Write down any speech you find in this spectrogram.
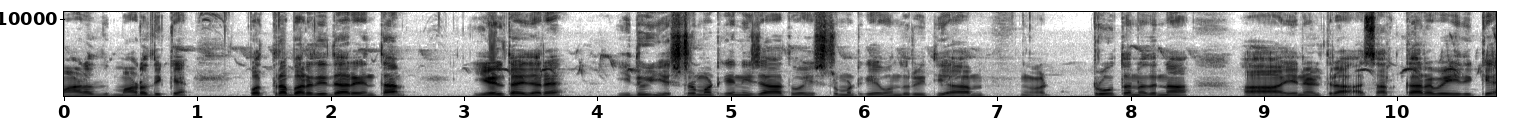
ಮಾಡೋದು ಮಾಡೋದಕ್ಕೆ ಪತ್ರ ಬರೆದಿದ್ದಾರೆ ಅಂತ ಹೇಳ್ತಾ ಇದ್ದಾರೆ. ಇದು ಎಷ್ಟರ ಮಟ್ಟಿಗೆ ನಿಜ ಅಥವಾ ಎಷ್ಟರ ಮಟ್ಟಿಗೆ ಒಂದು ರೀತಿಯ ಟ್ರೂತ್ ಅನ್ನೋದನ್ನು ಏನು ಹೇಳ್ತೀರಾ ಸರ್ಕಾರವೇ ಇದಕ್ಕೆ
